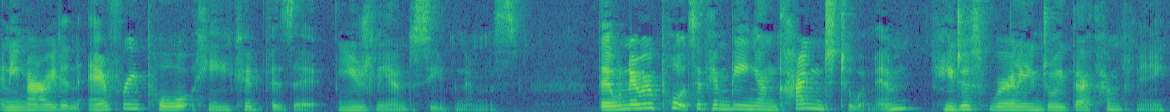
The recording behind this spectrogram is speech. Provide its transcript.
and he married in every port he could visit, usually under pseudonyms. There were no reports of him being unkind to women, he just really enjoyed their company.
